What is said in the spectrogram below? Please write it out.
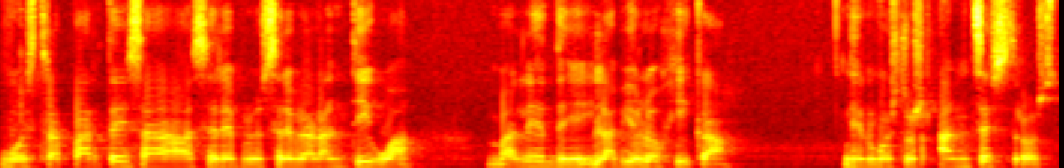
vuestra parte esa cerebral antigua, ¿vale? De la biológica de vuestros ancestros.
